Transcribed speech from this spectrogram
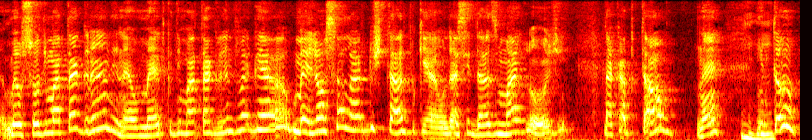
Eu sou de Mata Grande, né? O médico de Mata Grande vai ganhar o melhor salário do estado, porque é uma das cidades mais longe da capital, né? Uhum. Então,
